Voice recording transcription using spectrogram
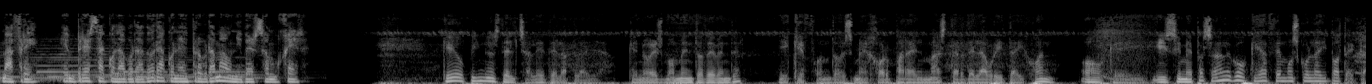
Mafre, empresa colaboradora con el programa Universo Mujer. ¿Qué opinas del chalet de la playa? ¿Que no es momento de vender? ¿Y qué fondo es mejor para el máster de Laurita y Juan? Ok, ¿y si me pasa algo, qué hacemos con la hipoteca?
